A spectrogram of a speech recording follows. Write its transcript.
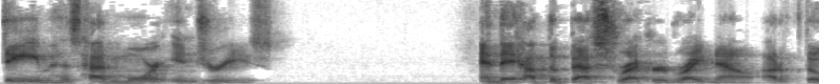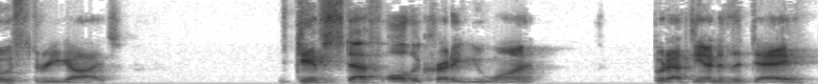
Dame has had more injuries and they have the best record right now out of those three guys. Give Steph all the credit you want, but at the end of the day,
